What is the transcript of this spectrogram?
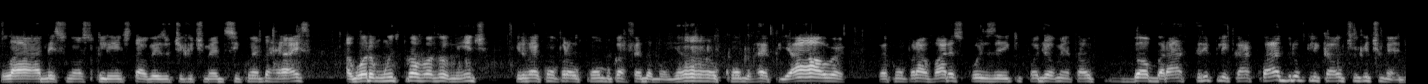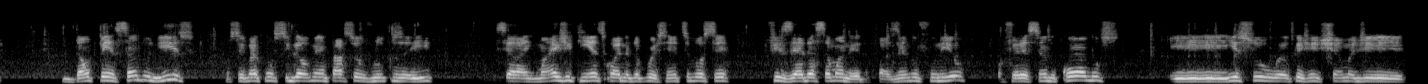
lá nesse nosso cliente, talvez o ticket médio de 50 reais, agora muito provavelmente ele vai comprar o combo café da manhã, o combo happy hour, vai comprar várias coisas aí que pode aumentar, dobrar, triplicar, quadruplicar o ticket médio. Então, pensando nisso, você vai conseguir aumentar seus lucros aí, sei lá, em mais de 540% se você fizer dessa maneira, fazendo um funil, oferecendo combos, e isso é o que a gente chama de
